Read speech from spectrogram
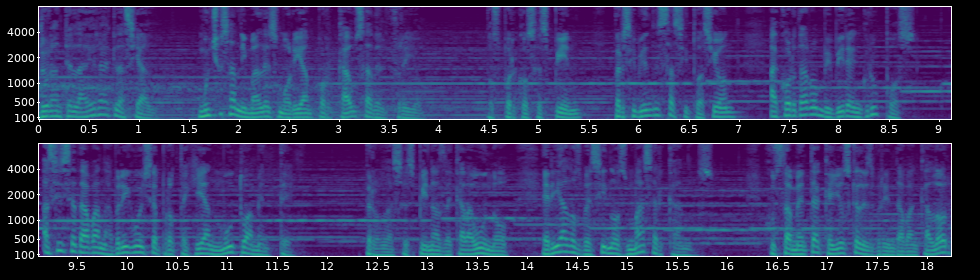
Durante la era glacial, muchos animales morían por causa del frío. Los puercos espín, percibiendo esta situación, acordaron vivir en grupos. Así se daban abrigo y se protegían mutuamente. Pero las espinas de cada uno herían a los vecinos más cercanos, justamente aquellos que les brindaban calor,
